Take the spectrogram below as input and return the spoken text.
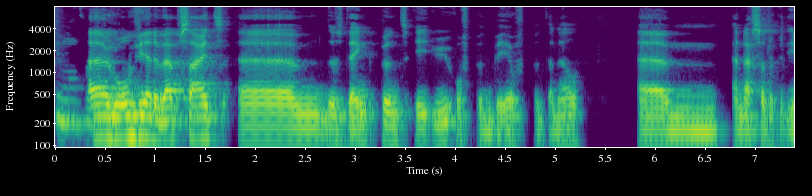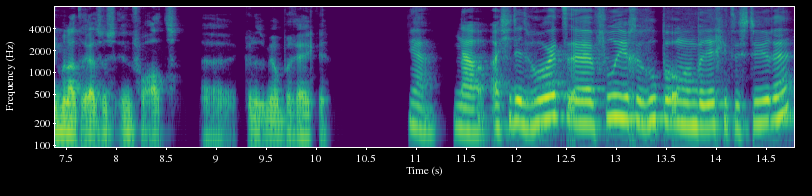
Uh, gewoon via de website, um, dus denk.eu of .b of .nl. Um, en daar staat ook het e-mailadres, dus info at, kunnen ze mij op bereiken. Ja, nou, als je dit hoort, uh, voel je geroepen om een berichtje te sturen.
